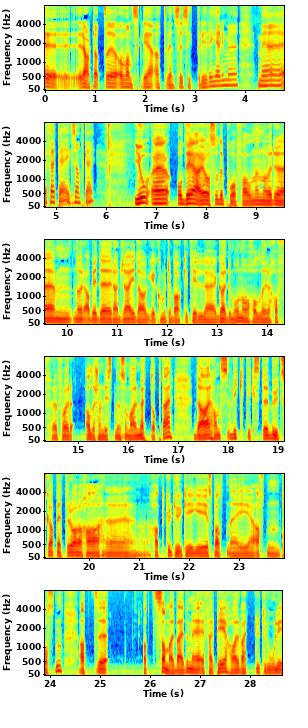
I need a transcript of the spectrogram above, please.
eh, rart at, eh, og vanskelig at Venstre sitter i regjering med, med Frp, ikke sant, Geir? Jo, eh, og det er jo også det påfallende når, når Abid Raja i dag kommer tilbake til Gardermoen og holder hoff for alle journalistene som har møtt opp der. Da er hans viktigste budskap etter å ha eh, hatt kulturkrig i spaltene i Aftenposten, at eh, at samarbeidet med Frp har vært utrolig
